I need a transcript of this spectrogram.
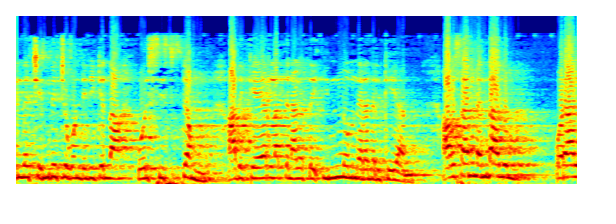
എന്ന് ചിന്തിച്ചു കൊണ്ടിരിക്കുന്ന ഒരു സിസ്റ്റം അത് കേരളത്തിനകത്ത് ഇന്നും നിലനിൽക്കുകയാണ്. അവസാനം എന്താകും? ഒരാൾ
